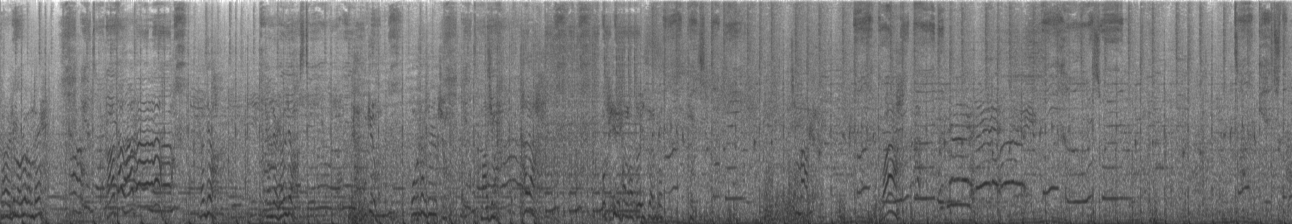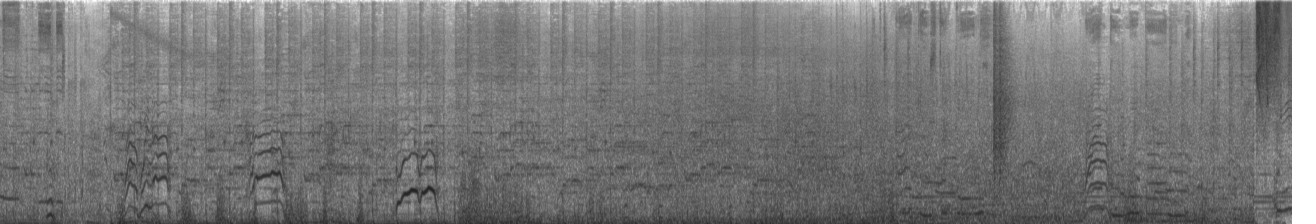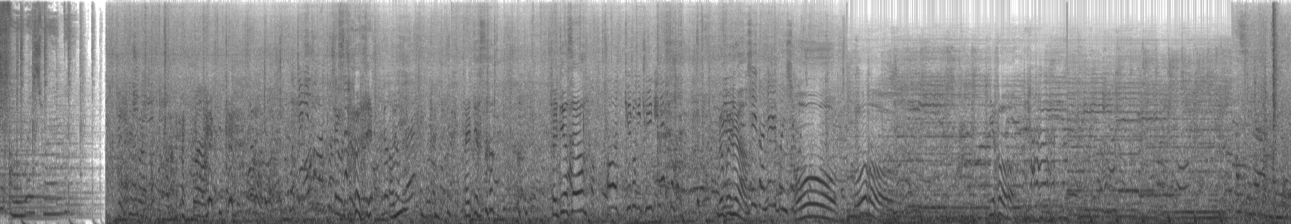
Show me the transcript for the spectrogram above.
자 여기만 올라가면 돼. 아, 나왔다 나왔다! 견뎌. 견뎌 견뎌. 야 5km 5분 36km 마지막. 하나 오피리 뭐 하나 더 있었네. 마지막. 와. 잘 뛰었어? 잘 뛰었어요? 어, 기록이 줄긴 했어. 몇 분이야? 시간 1분 15초. 오, 오, 귀여워. 아,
